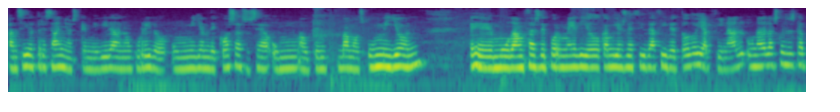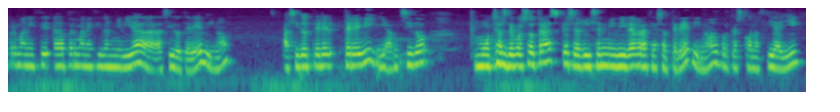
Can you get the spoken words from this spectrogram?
han sido tres años que en mi vida han ocurrido un millón de cosas, o sea, un vamos, un millón, eh, mudanzas de por medio, cambios de ciudad y de todo, y al final una de las cosas que ha, permaneci- ha permanecido en mi vida ha sido Terebi, ¿no? Ha sido Tere- Terebi y han sido muchas de vosotras que seguís en mi vida gracias a Terebi, ¿no? Porque os conocí allí.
